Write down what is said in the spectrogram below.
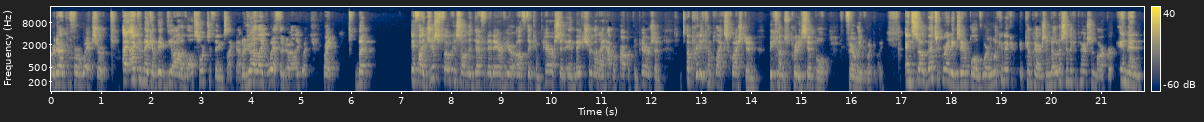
or do I prefer which? Or I, I could make a big deal out of all sorts of things like that. Or do I like with or do I like with? Right. But if I just focus on the definite air here of the comparison and make sure that I have a proper comparison, a pretty complex question becomes pretty simple fairly quickly. And so that's a great example of we're looking at comparison, noticing the comparison marker, and then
